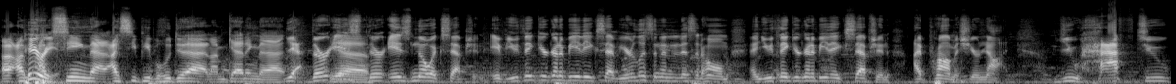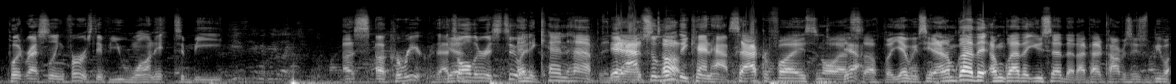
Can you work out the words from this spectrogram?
I- I'm, period. I'm seeing that. I see people who do that, and I'm getting that. Yeah, there is Yeah. there is no exception. If you think you're going to be the exception, you're listening to this at home, and you think you're going to be the exception. I promise you're not. You have to put wrestling first if you want it to be a career. That's Yeah. all there is to it. and it. it can happen. It Yeah, absolutely can happen. Sacrifice and all that Yeah. stuff. But yeah, we've seen it. And I'm glad that I'm glad that you said that. I've had conversations with people.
